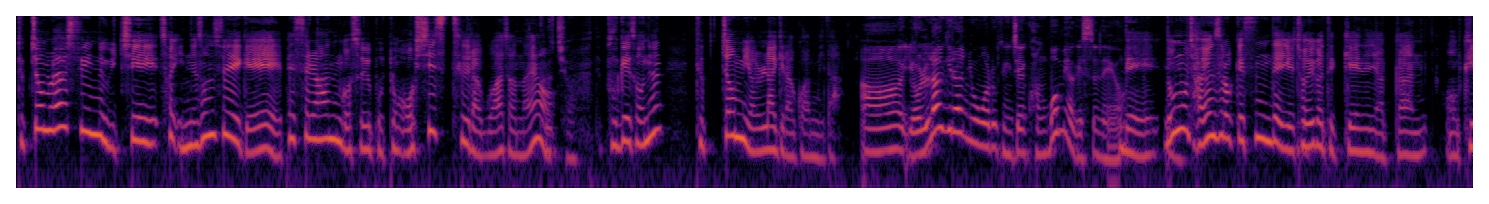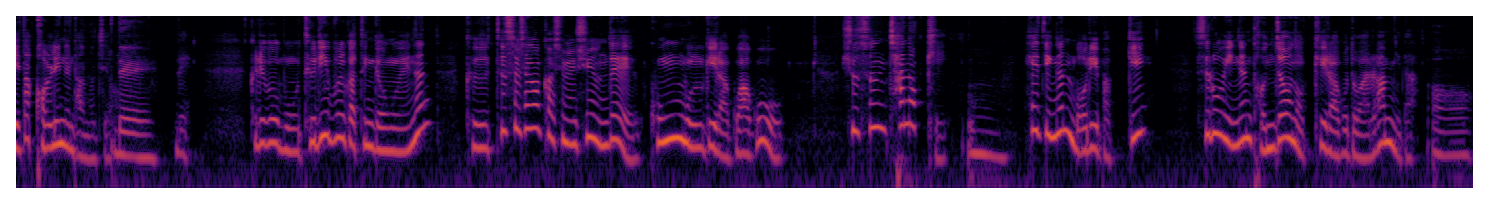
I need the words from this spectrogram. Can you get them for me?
득점을 할 수 있는 위치에 서 있는 선수에게 패스를 하는 것을 보통 어시스트라고 하잖아요. 그렇죠. 북에서는 득점 연락이라고 합니다. 아, 연락이란 용어를 굉장히 광범위하게 쓰네요. 네, 너무 자연스럽게 쓰는데 저희가 듣기에는 약간 어, 귀에 딱 걸리는 단어죠. 네. 그리고 뭐 드리블 같은 경우에는 그 뜻을 생각하시면 쉬운데 공 몰기라고 하고 슛은 차 넣기, 음. 헤딩은 머리 박기, 스로이는 던져 넣기라고도 말을 합니다. 어,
